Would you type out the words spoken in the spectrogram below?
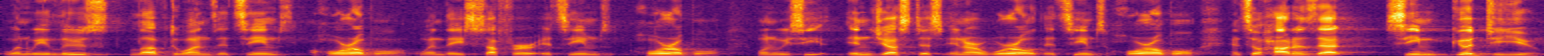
When we lose loved ones, it seems horrible. When they suffer, it seems horrible. When we see injustice in our world, it seems horrible. And so, how does that seem good to you?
